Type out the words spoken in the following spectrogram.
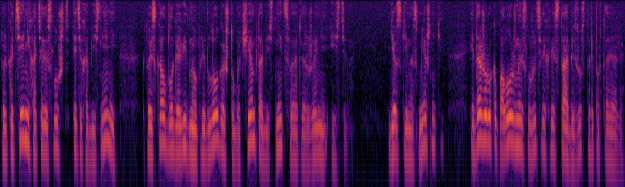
Только те не хотели слушать этих объяснений, кто искал благовидного предлога, чтобы чем-то объяснить свое отвержение истины. Дерзкие насмешники и даже рукоположные служители Христа без устали повторяли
